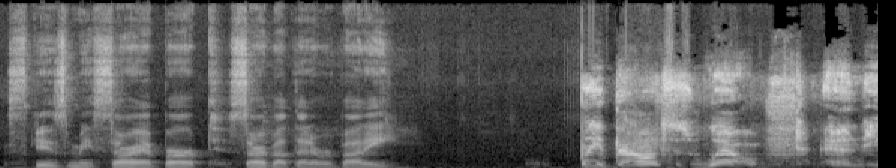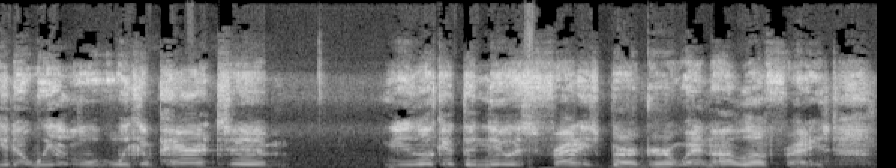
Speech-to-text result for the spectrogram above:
Excuse me. Sorry, I burped. Sorry about that, everybody really balances well. And, you know, we, we compare it to, you look at the newest Freddy's burger, and I love Freddy's.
